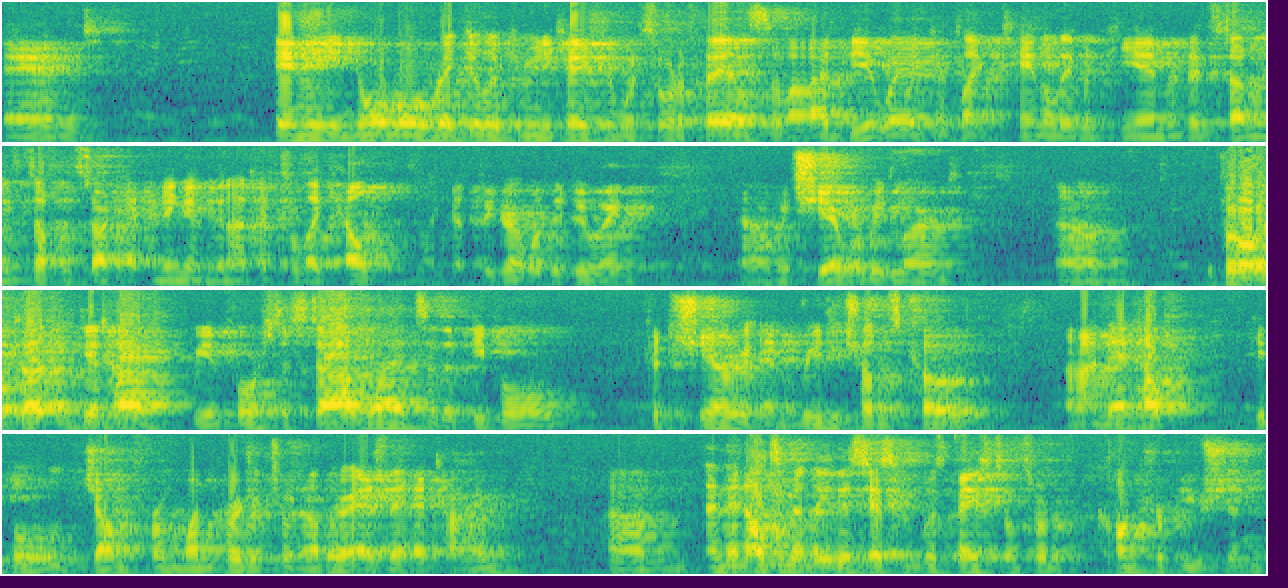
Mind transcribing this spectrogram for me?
and any normal regular communication would sort of fail, so I'd be awake at like 10, 11 p.m., and then suddenly stuff would start happening, and then I'd have to like help, and like I'd figure out what they're doing. Um, we'd share what we'd learned. Um, we put all the code on GitHub, we enforced a style guide so that people could share it and read each other's code, uh, and that helped people jump from one project to another as they had time. Um, and then ultimately the assessment was based on sort of contribution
